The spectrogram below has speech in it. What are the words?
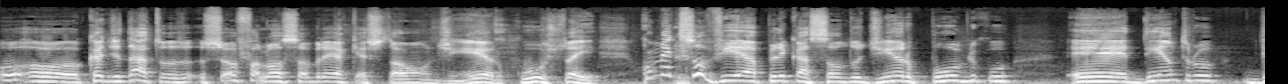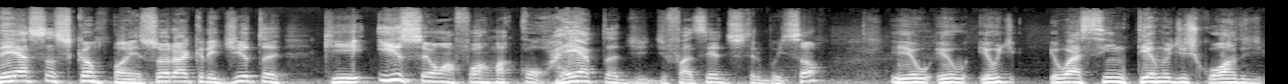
O, o, candidato, o senhor falou sobre a questão dinheiro, custo aí. Como é que o senhor vê a aplicação do dinheiro público eh, dentro dessas campanhas? O senhor acredita que isso é uma forma correta de, de fazer a distribuição? Eu, eu, eu, eu assim, em termos, discordo de,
